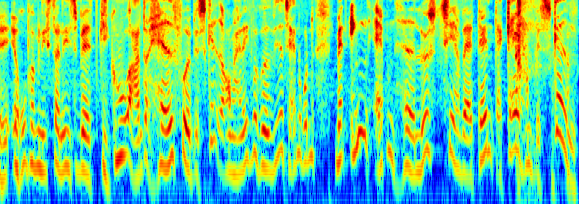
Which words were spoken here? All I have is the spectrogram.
øh, europaministeren Elisabeth Gigu og andre, havde fået besked om, at han ikke var gået videre til anden runde. Men ingen af dem havde lyst til at være den, der gav ham beskeden.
